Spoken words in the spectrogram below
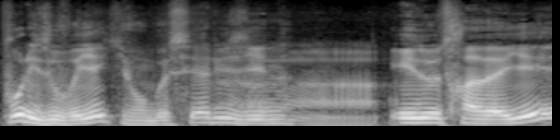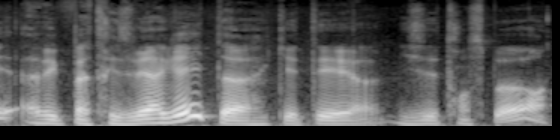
pour les ouvriers qui vont bosser à l'usine. Ah. Et de travailler avec Patrice Vergrit, qui était disait transport,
